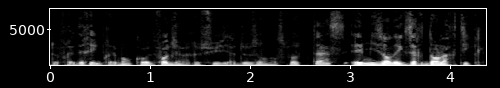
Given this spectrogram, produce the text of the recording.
de Frédéric vraiment, encore une fois, que j'avais reçu il y a deux ans dans ce podcast, est mise en exergue dans l'article.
